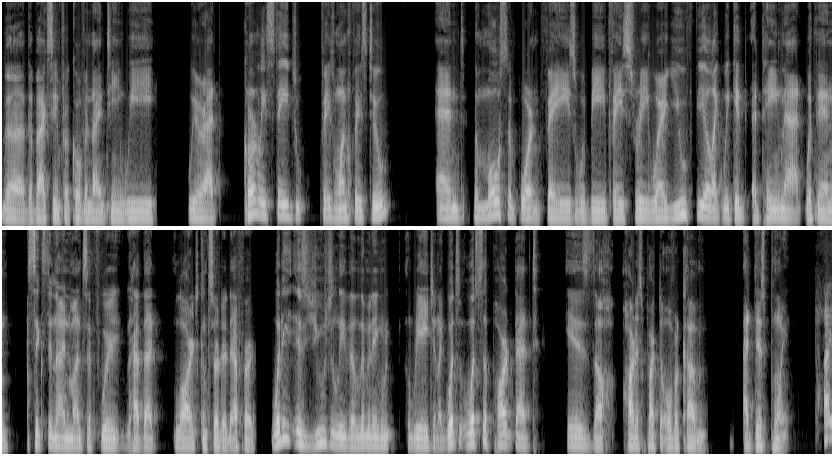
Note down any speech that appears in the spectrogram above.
the the vaccine for COVID nineteen, we we are at currently stage phase one, phase two, and the most important phase would be phase three, where you feel like we could attain that within six to nine months if we have that large concerted effort. What is usually the limiting reagent? Like, what's what's the part that is the hardest part to overcome at this point? I,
